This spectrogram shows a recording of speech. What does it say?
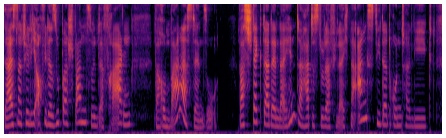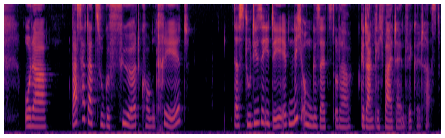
Da ist natürlich auch wieder super spannend zu hinterfragen, warum war das denn so? Was steckt da denn dahinter? Hattest du da vielleicht eine Angst, die darunter liegt? Oder was hat dazu geführt, konkret, dass du diese Idee eben nicht umgesetzt oder gedanklich weiterentwickelt hast?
